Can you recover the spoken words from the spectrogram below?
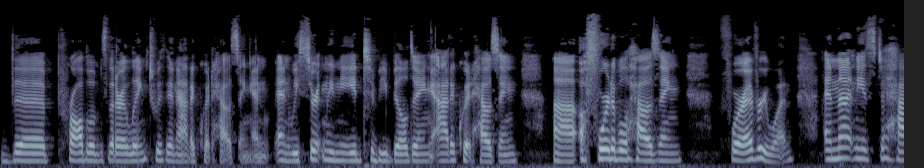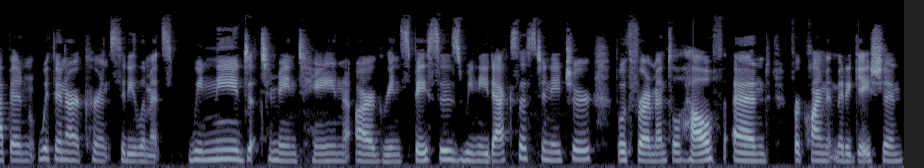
the problems that are linked with inadequate housing. And, and we certainly need to be building adequate housing, uh, affordable housing for everyone. And that needs to happen within our current city limits. We need to maintain our green spaces. We need access to nature, both for our mental health and for climate mitigation.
